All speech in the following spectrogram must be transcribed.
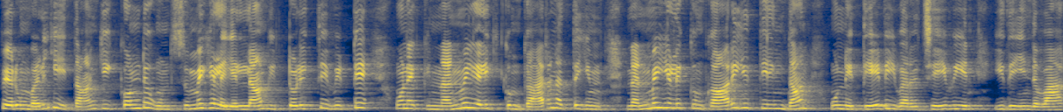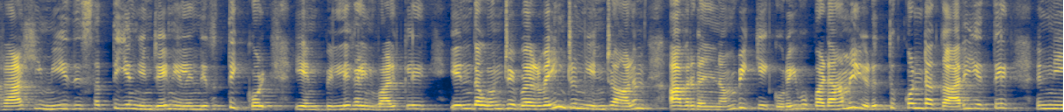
பெரும் வழியை தாங்கிக் கொண்டு உன் சுமைகளை எல்லாம் விட்டொழித்து விட்டு உனக்கு நன்மை அளிக்கும் காரணத்தையும் நன்மை அளிக்கும் காரியத்தில்தான் உன்னை தேடி வரச் செய்வேன். இது இந்த வாராகி மீது சத்தியம் என்றே நிலைநிறுத்திக்கொள் என் பிள்ளைகளின் வாழ்க்கையில் எந்த ஒன்று வேண்டும் என்றாலும் அவர்கள் நம்பிக்கை குறைவுபடாமல் எடுத்துக்கொண்ட காரியத்தில் நீ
